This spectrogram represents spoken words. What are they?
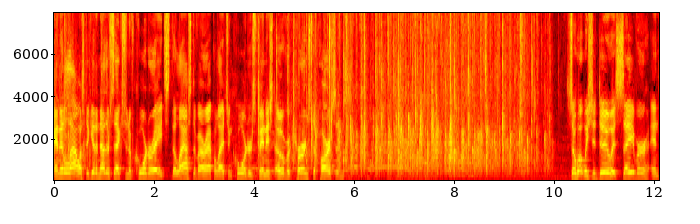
And it'll allow us to get another section of Corridor H, the last of our Appalachian corridors, finished over Kerens to Parsons. So what we should do is savor and,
